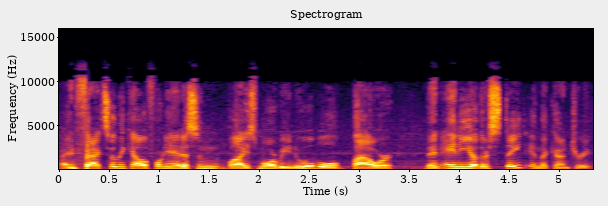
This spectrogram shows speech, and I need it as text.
In fact, Southern California Edison buys more renewable power than any other state in the country.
